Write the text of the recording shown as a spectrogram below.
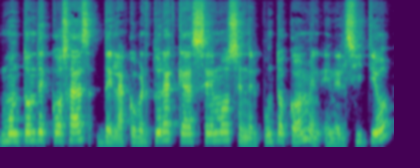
un montón de cosas de la cobertura que hacemos en el punto com, en, en el sitio.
